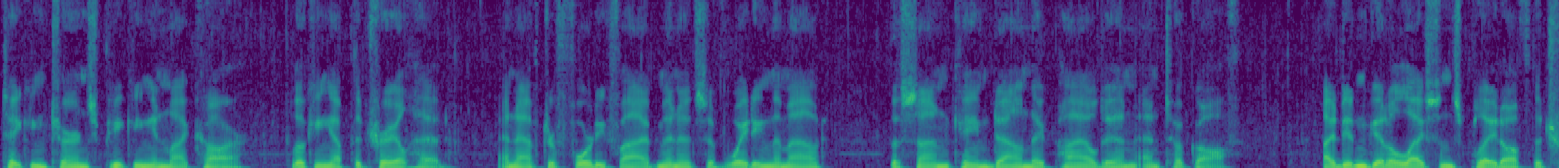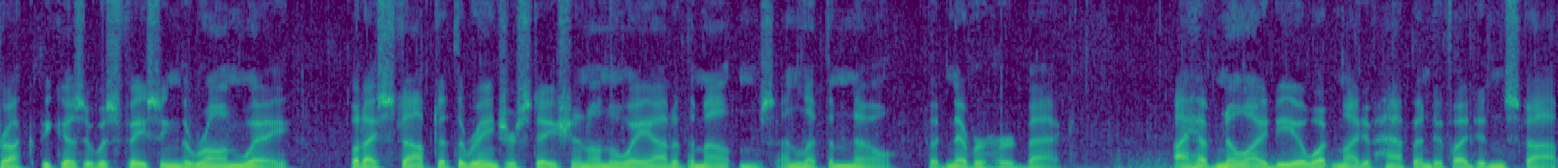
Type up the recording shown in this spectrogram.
taking turns peeking in my car, looking up the trailhead, and after 45 minutes of waiting them out, the sun came down, they piled in and took off. I didn't get a license plate off the truck because it was facing the wrong way, but I stopped at the ranger station on the way out of the mountains and let them know, but never heard back. I have no idea what might have happened if I didn't stop.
